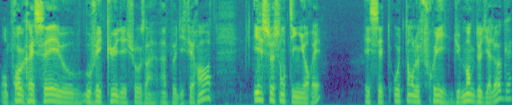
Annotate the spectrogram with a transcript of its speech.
ont progressé ou, ou vécu des choses un, un peu différentes. Ils se sont ignorés, et c'est autant le fruit du manque de dialogue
